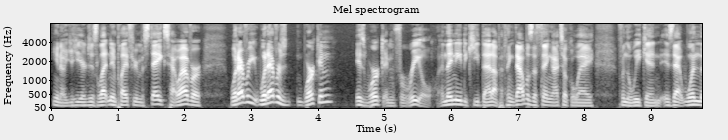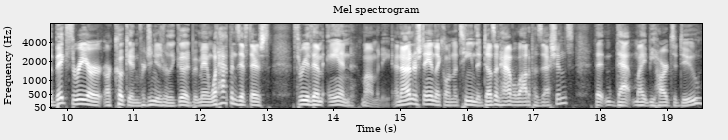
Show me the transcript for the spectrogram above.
you know you're just letting him play through mistakes, however, whatever whatever's working is working for real and they need to keep that up. I think that was the thing I took away from the weekend is that when the big three are, are cooking, Virginia's really good. But man, what happens if there's three of them and Mamadi? And I understand like on a team that doesn't have a lot of possessions that that might be hard to do,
